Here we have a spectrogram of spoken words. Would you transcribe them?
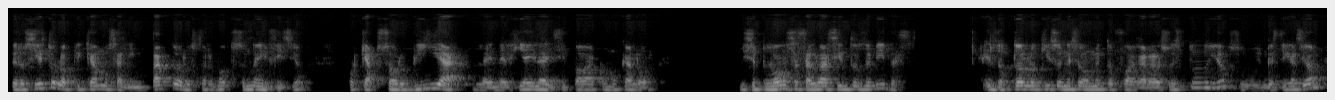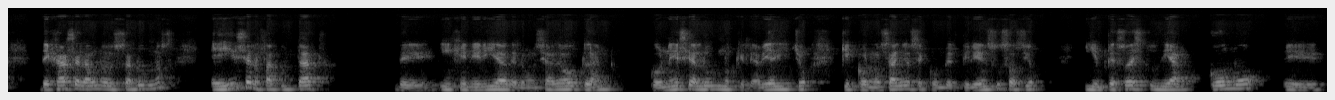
pero si esto lo aplicamos al impacto de los terremotos en un edificio, porque absorbía la energía y la disipaba como calor, dice, pues vamos a salvar cientos de vidas. El doctor lo que hizo en ese momento fue agarrar su estudio, su investigación, dejársela a uno de sus alumnos e irse a la facultad de ingeniería de la Universidad de Oakland con ese alumno que le había dicho que con los años se convertiría en su socio y empezó a estudiar cómo eh,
